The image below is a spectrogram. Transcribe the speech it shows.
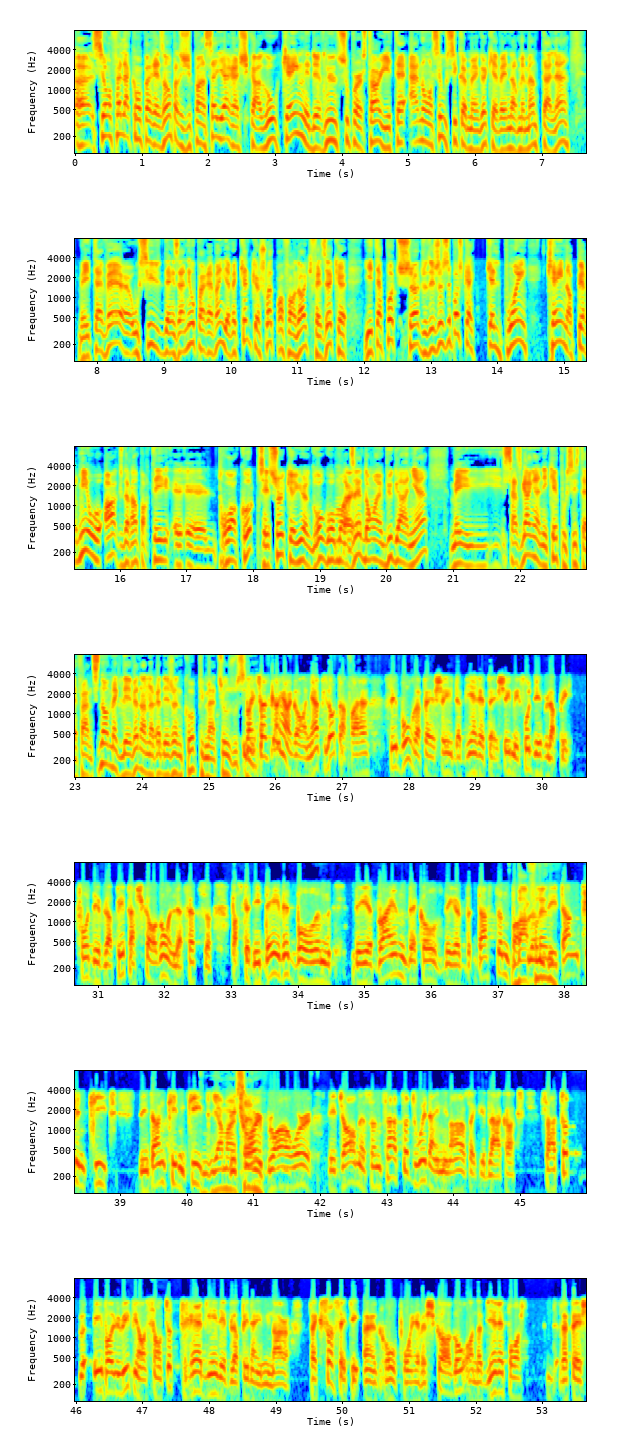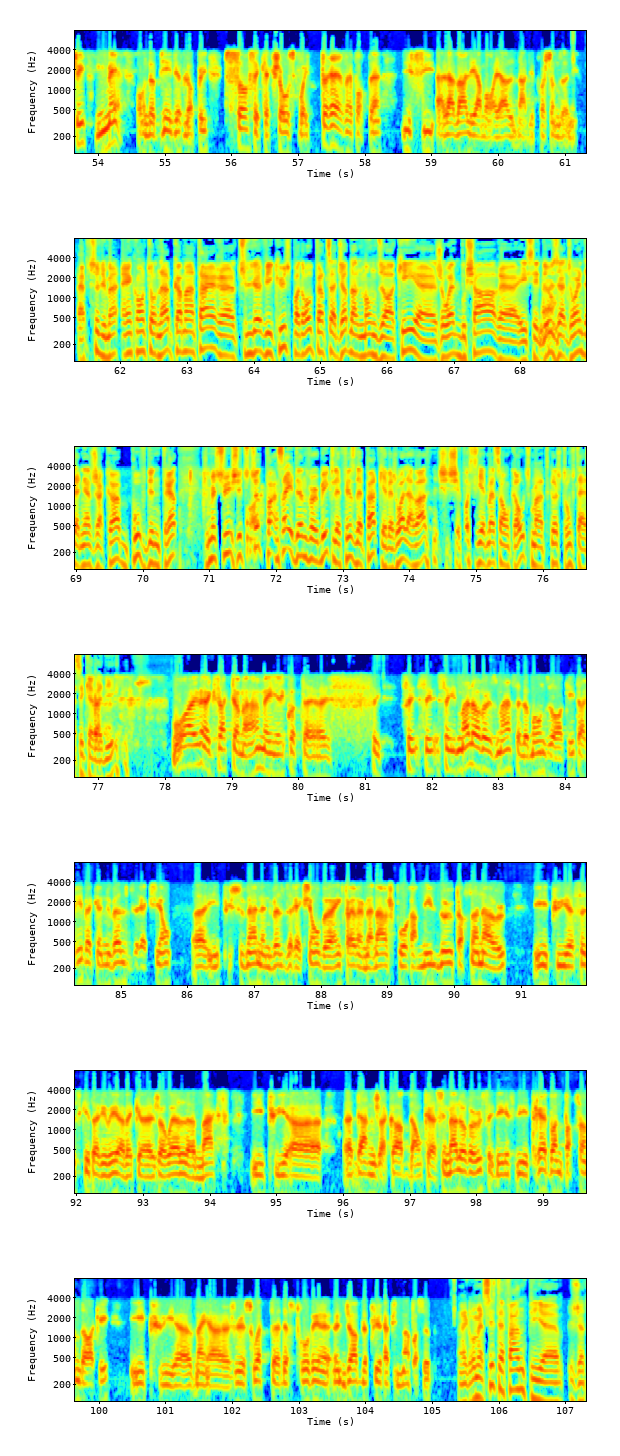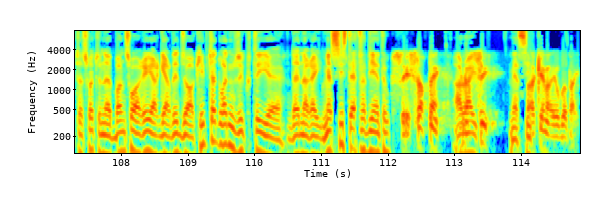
Euh, si on fait la comparaison, parce que j'y pensais hier à Chicago, Kane est devenu une superstar. Il était annoncé aussi comme un gars qui avait énormément de talent, mais il avait euh, aussi, dans les années auparavant, il y avait quelques choix de profondeur qui faisaient qu'il n'était pas tout seul. Je ne sais pas jusqu'à quel point Kane a permis aux Hawks de remporter euh, trois coupes. C'est sûr qu'il y a eu un gros, gros mot à dire, dont un but gagnant, mais ça se gagne en équipe aussi, Stéphane. Sinon, McDavid en aurait déjà une coupe, puis Matthews aussi. Ben, ça se gagne en gagnant. Puis l'autre affaire, c'est beau repêcher, de bien repêcher, mais il faut développer. Il faut développer. Par Chicago, on l'a fait, ça. Parce que des David Bolin, des Brian Beckles, des Dustin Bufflin, des Duncan Keith, des Duncan Keith, des Troy Brower, des Jonathan, ça a tout joué dans les mineurs avec les Blackhawks. Ça a tout évolué, puis ils sont tous très bien développés dans les mineurs. Fait que ça, c'était un gros point. Avec Chicago, on a bien repêché, mais on a bien développé. ça, c'est quelque chose qui va être très important ici à Laval et à Montréal dans les prochaines années. Absolument, incontournable. Commentaire, euh, tu l'as vécu, c'est pas drôle de perdre sa job dans le monde du hockey. Euh, Joël Bouchard euh, et ses deux adjoints, Daniel Jacob, pouf d'une traite. Je me suis, j'ai tout de suite pensé à Eden Verbeek, le fils de Pat qui avait joué à Laval. Je sais pas s'il aimait son coach, mais en tout cas, je trouve que c'était assez cavalier. oui, exactement. Mais écoute, c'est c'est malheureusement, c'est le monde du hockey. Tu arrives avec une nouvelle direction euh, et puis souvent, la nouvelle direction veut faire un ménage pour amener deux personnes à eux. Et puis, euh, c'est ce qui est arrivé avec euh, Joël, Max et puis Dan Jacob. Donc, c'est malheureux. C'est des, très bonnes personnes de hockey. Et puis, ben, je lui souhaite de se trouver un job le plus rapidement possible. Un gros merci, Stéphane. Puis euh, je te souhaite une bonne soirée à regarder du hockey. Puis tu as le droit de nous écouter euh, d'une oreille. Merci, Stéphane. À bientôt. C'est certain. All right. Merci. Merci. OK, Mario. Bye-bye.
